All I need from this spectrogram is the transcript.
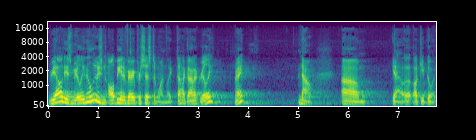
Reality is merely an illusion, albeit a very persistent one. Like, doggone it, really? Right? Now, um, yeah, I'll keep going.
